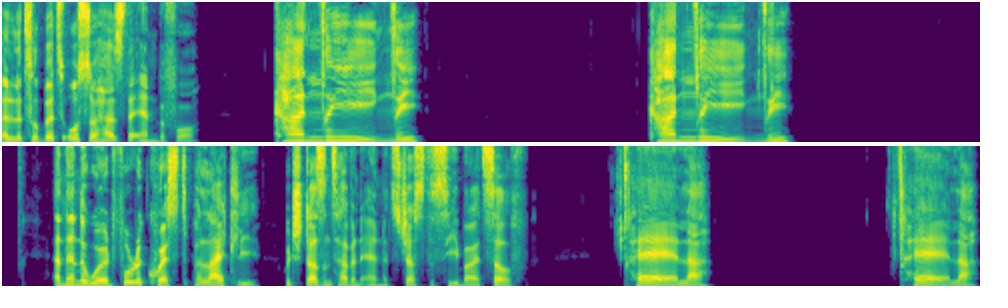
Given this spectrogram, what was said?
A little bit also has the N before. Kancinci. Kancinci. And then the word for request politely, which doesn't have an N, it's just the C by itself. Cela. Cela.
